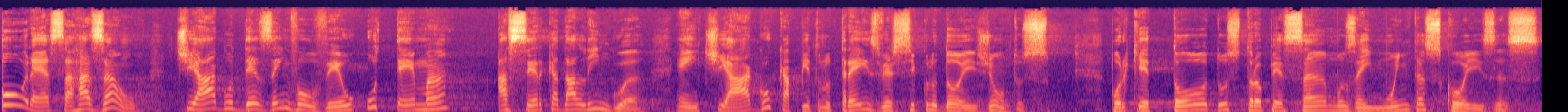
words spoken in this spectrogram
Por essa razão, Tiago desenvolveu o tema acerca da língua, em Tiago, capítulo 3, versículo 2, juntos. Porque todos tropeçamos em muitas coisas.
